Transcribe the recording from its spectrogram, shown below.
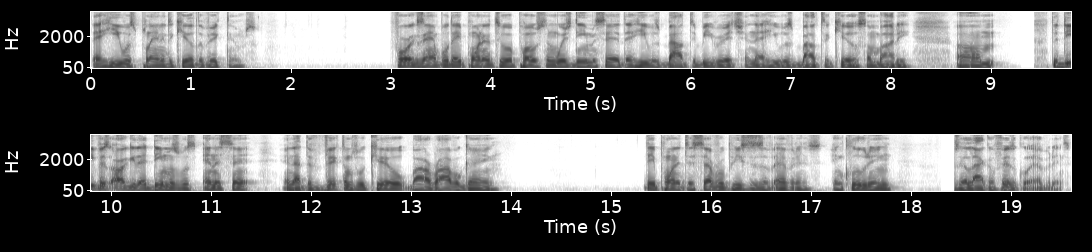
that he was planning to kill the victims. For example, they pointed to a post in which Demon said that he was about to be rich and that he was about to kill somebody. Um, the defense argued that Demons was innocent and that the victims were killed by a rival gang. They pointed to several pieces of evidence, including the lack of physical evidence.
